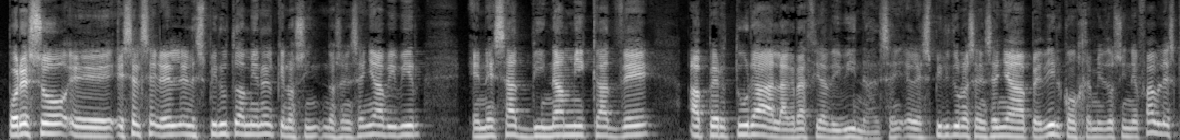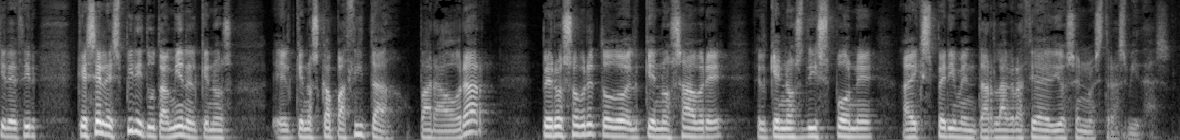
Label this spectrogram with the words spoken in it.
Por eso eh, es el, el, Espíritu también el que nos, nos enseña a vivir en esa dinámica de apertura a la gracia divina. El, Espíritu nos enseña a pedir con gemidos inefables, quiere decir que es el Espíritu también el que nos, el que nos capacita para orar, pero sobre todo el que nos abre, el que nos dispone a experimentar la gracia de Dios en nuestras vidas.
